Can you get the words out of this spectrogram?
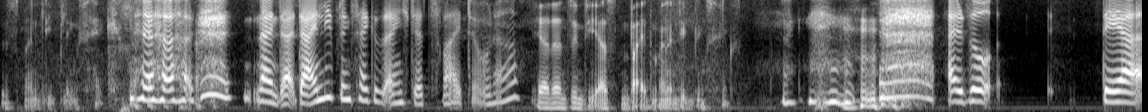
Das ist mein Lieblingshack. Nein, de dein Lieblingshack ist eigentlich der zweite, oder? Ja, dann sind die ersten beiden meine Lieblingshacks. also der,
